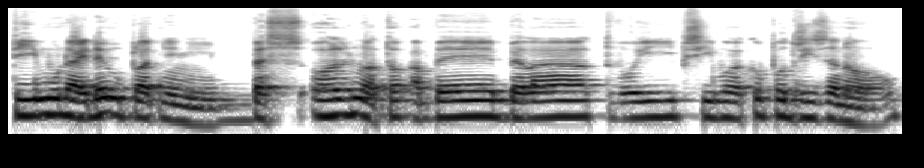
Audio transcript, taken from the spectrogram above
týmu najde uplatnění bez ohledu na to, aby byla tvojí přímo jako podřízenou.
